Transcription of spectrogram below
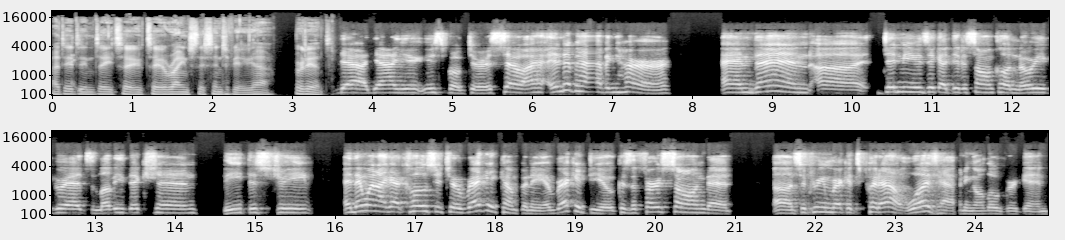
I did indeed to to arrange this interview. Yeah. Brilliant. Yeah, yeah, you you spoke to her. So I ended up having her and then uh did music. I did a song called No Regrets, Love Eviction, Beat the Street. And then when I got closer to a record company, a record deal, because the first song that uh, Supreme Records put out was happening all over again.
